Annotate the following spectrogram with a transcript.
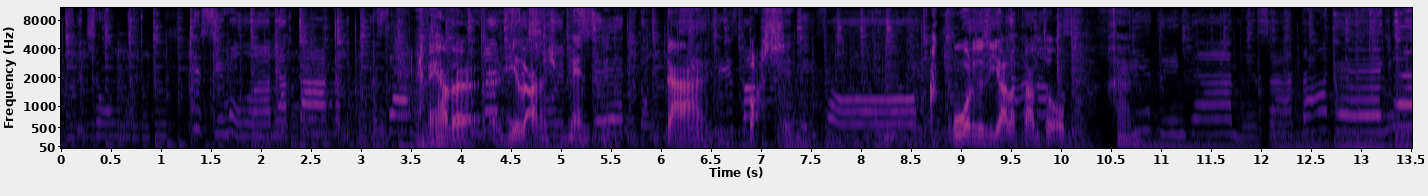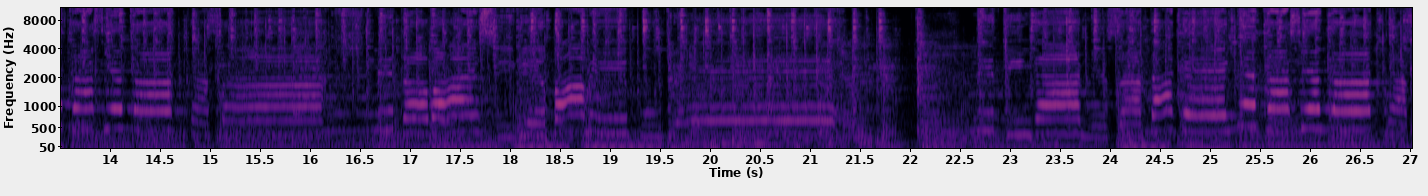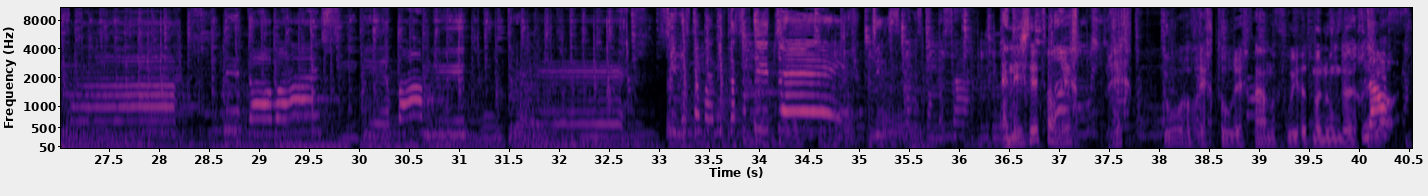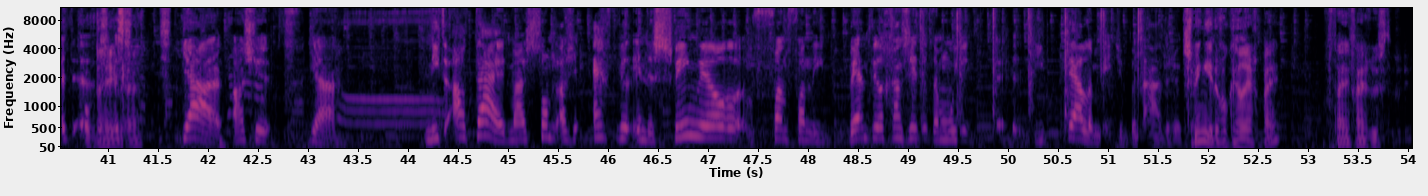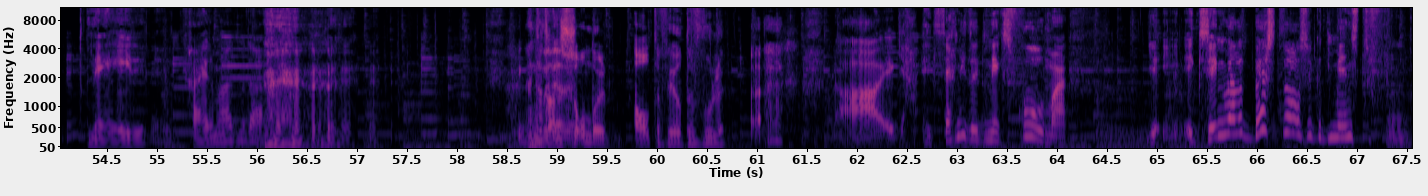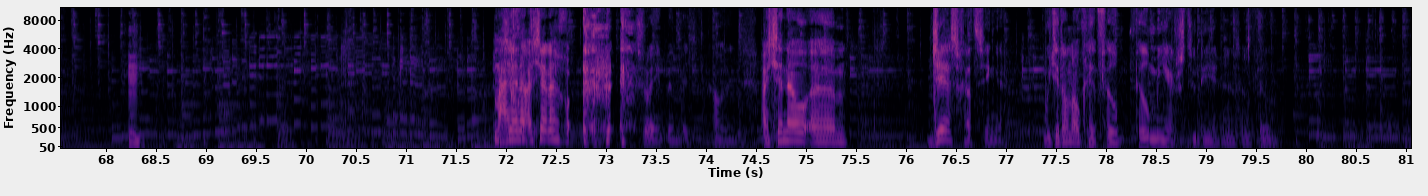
Wij hadden een heel arrangement met gitaar bas en akkoorden die alle kanten op gaan. Is dit dan recht, recht door of recht toe, recht aan? Of hoe je dat maar noemde? Nou, het, op de hele... ja, als je, ja, niet altijd, maar soms als je echt wil in de swing wil van, van die band wil gaan zitten, dan moet je eh, die tel een beetje benadrukken. Swing je er ook heel erg bij? Of sta je vrij rustig? Nee, ik ga helemaal uit mijn dag. En dat dan er- zonder al te veel te voelen? Nou, ik, ja, ik zeg niet dat ik niks voel, maar je, ik zing wel het beste als ik het minste voel. Hm. Maar als, jij nou, als jij nou... Sorry, ik ben een beetje verkouden. Als jij nou ehm, jazz gaat zingen... moet je dan ook heel veel, veel meer studeren? En zoveel?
